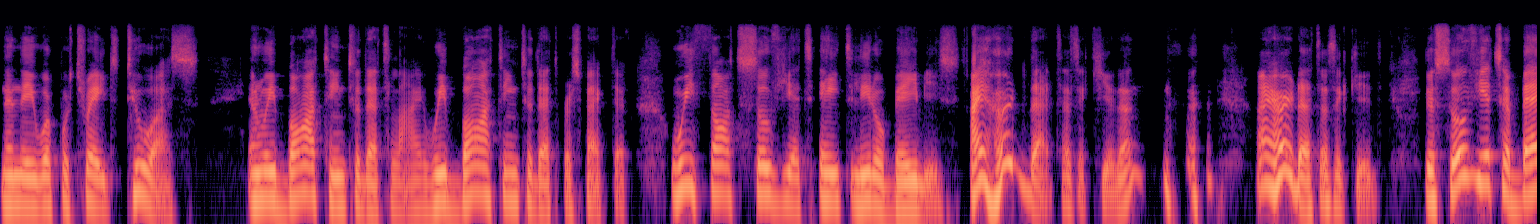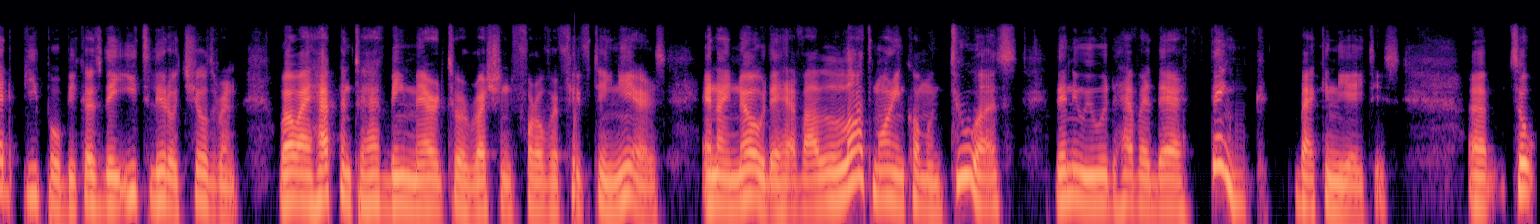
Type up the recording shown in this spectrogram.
than they were portrayed to us. And we bought into that lie. We bought into that perspective. We thought Soviets ate little babies. I heard that as a kid. Huh? I heard that as a kid. The Soviets are bad people because they eat little children. Well, I happen to have been married to a Russian for over 15 years, and I know they have a lot more in common to us than we would have a dare think back in the 80s. Uh, so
